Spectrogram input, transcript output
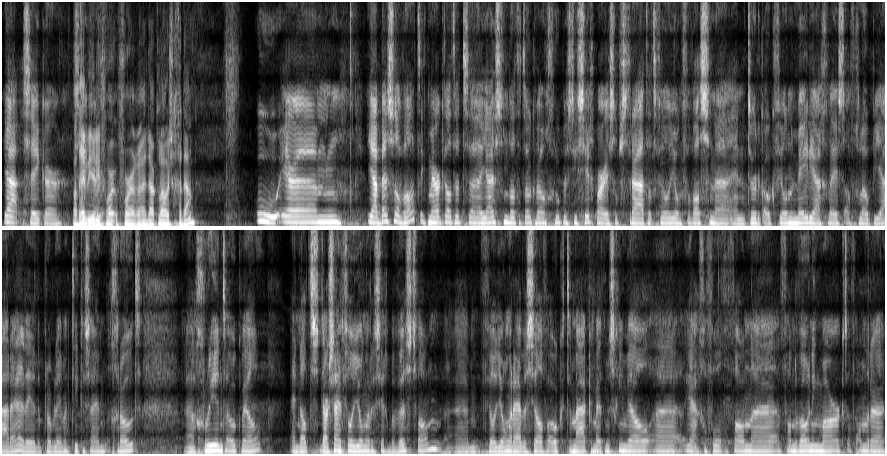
Ja, zeker. Wat zeker. hebben jullie voor, voor daklozen gedaan? Oeh, er, um, ja, best wel wat. Ik merk dat het, juist omdat het ook wel een groep is die zichtbaar is op straat, dat veel jongvolwassenen en natuurlijk ook veel in de media geweest de afgelopen jaren. Hè, de, de problematieken zijn groot. Uh, groeiend ook wel. En dat, daar zijn veel jongeren zich bewust van. Uh, veel jongeren hebben zelf ook te maken met misschien wel ja, gevolgen van, van de woningmarkt of andere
